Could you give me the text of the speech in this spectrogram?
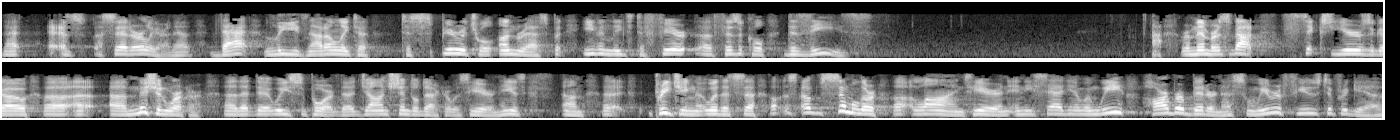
That, as I said earlier, that, that leads not only to, to spiritual unrest, but even leads to fear, uh, physical disease. I remember, it's about six years ago, uh, a, a, mission worker uh, that, that, we support, John Schindeldecker, was here, and he was um, uh, preaching with us uh, of similar uh, lines here, and, and he said, you know, when we harbor bitterness, when we refuse to forgive,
